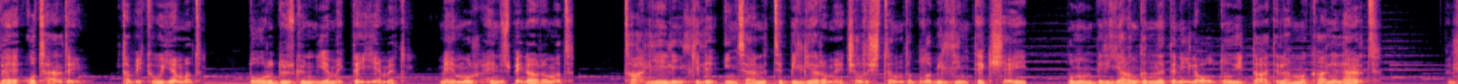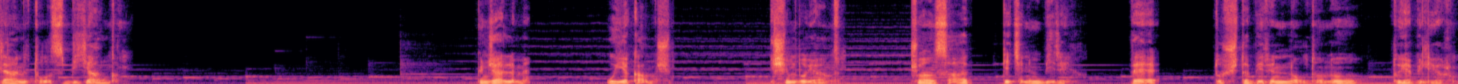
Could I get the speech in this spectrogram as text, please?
ve oteldeyim. Tabii ki uyuyamadım. Doğru düzgün yemek de yiyemedim. Memur henüz beni aramadı. Tahliye ile ilgili internette bilgi aramaya çalıştığımda bulabildiğim tek şey bunun bir yangın nedeniyle olduğu iddia edilen makalelerdi. Lanet olası bir yangın. Güncelleme. Uyuyakalmışım. Şimdi uyandım. Şu an saat gecenin biri ve duşta birinin olduğunu duyabiliyorum.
